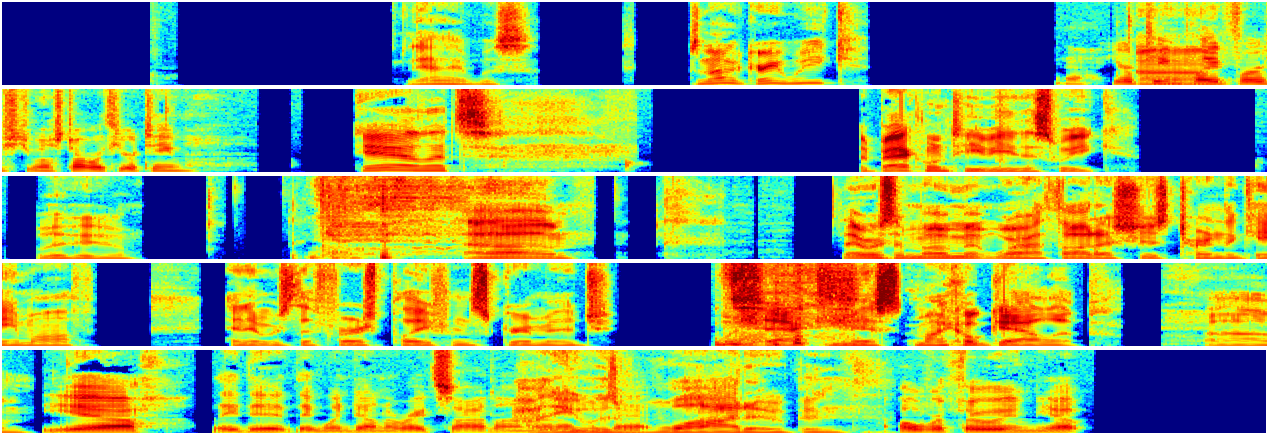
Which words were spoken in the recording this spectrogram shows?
Yeah, it was. It was not a great week. Yeah. Your team Um, played first. You want to start with your team? Yeah, let's. They're back on TV this week. Woohoo! Um, there was a moment where I thought I should just turn the game off, and it was the first play from scrimmage when Dak missed Michael Gallup. Um, yeah, they did. They went down the right sideline. oh, he was bat. wide open. overthrew him. Yep.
